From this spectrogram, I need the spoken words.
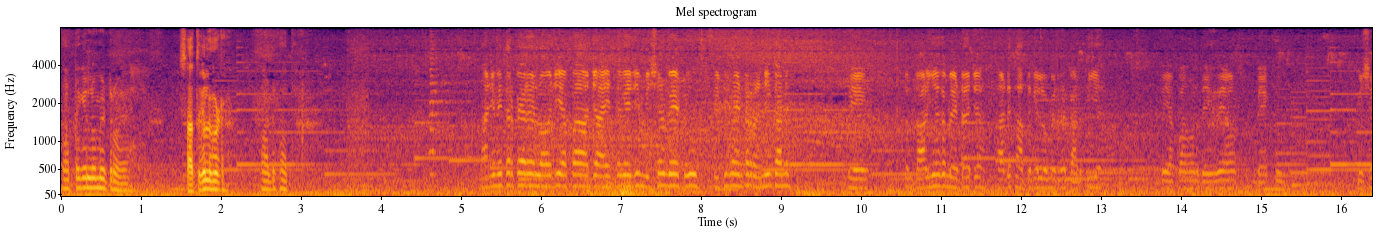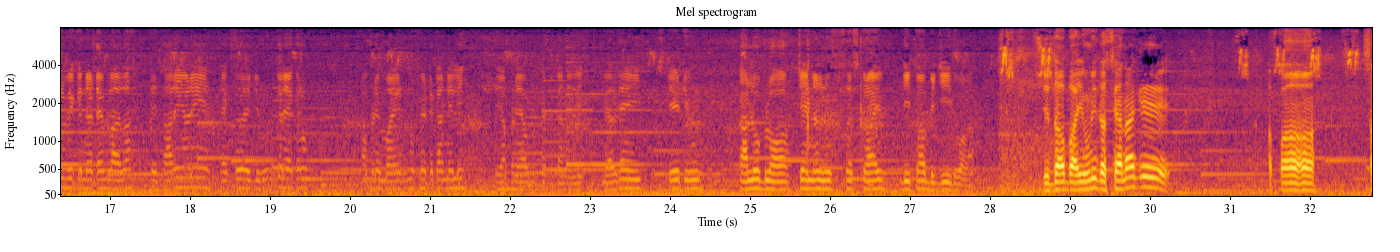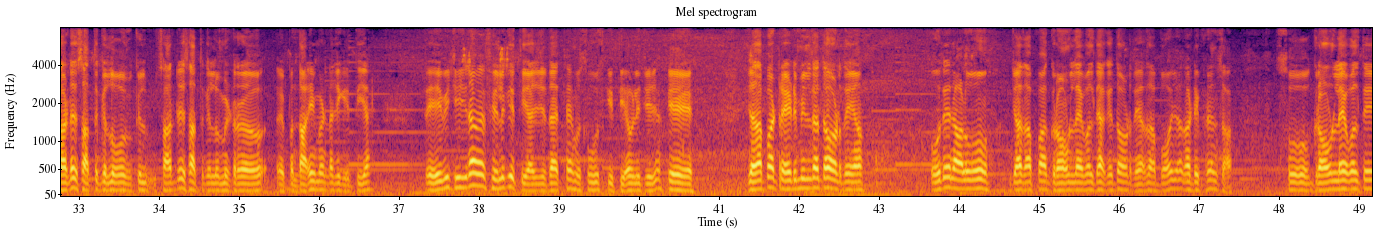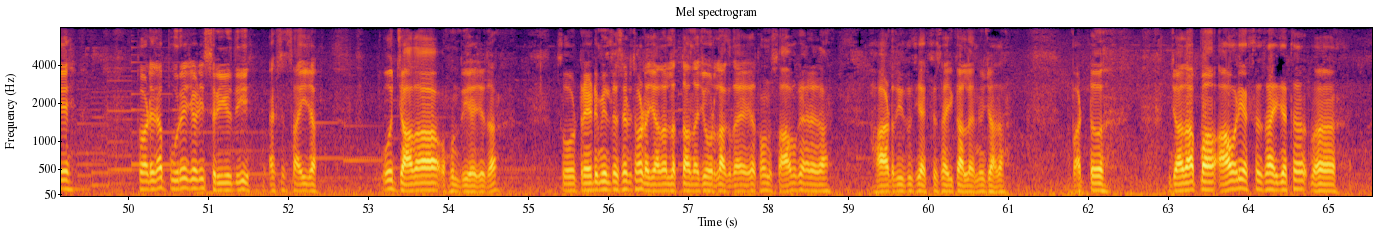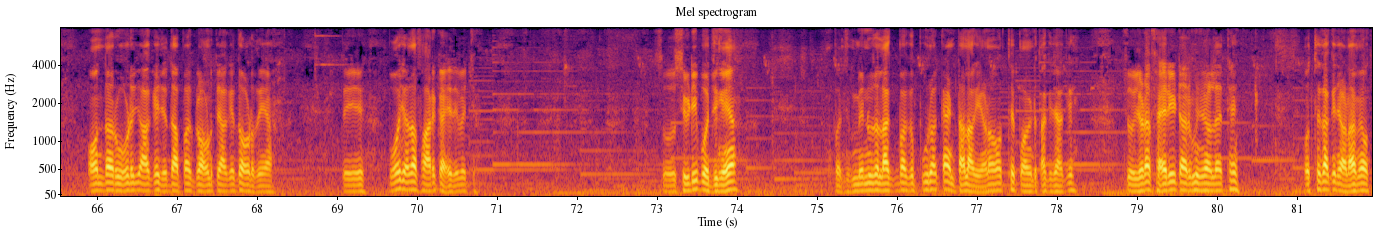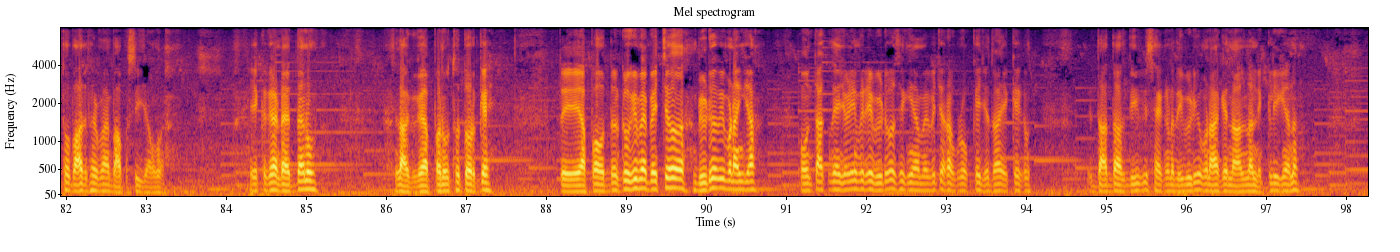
7 ਕਿਲੋਮੀਟਰ ਹੋਇਆ। 7 ਕਿਲੋਮੀਟਰ? 7.5 ਹਾਂਜੀ ਮਿੱਤਰ ਪਿਆਰੇ ਲਓ ਜੀ ਆਪਾਂ ਅੱਜ ਆਏ ਸੀਗੇ ਜੀ Mission Bay to city centre running ਕਰਨ। ਤੇ 45 ਕੁ ਮਿੰਟਾਂ 'ਚ 7.5 ਕਿਲੋਮੀਟਰ ਕੱਢਦੀ ਹੈ ਤੇ ਆਪਾਂ ਹੁਣ ਦੇਖਦੇ ਹਾਂ ਬੈਕ। ਟੂ ਮਿਸ਼ਨ ਵੇ ਕਿੰਨਾ ਟਾਈਮ ਲੱਗਦਾ। ਤੇ ਸਾਰੇ ਜਾਣੇ ਐਕਸਰਸਾਈਜ਼ ਜ਼ਰੂਰ ਕਰਿਆ ਕਰੋ ਆਪਣੇ ਮਾਈਂਡ ਨੂੰ ਫਿੱਟ ਕਰਨ ਲਈ ਤੇ ਆਪਣੇ ਆਪ ਨੂੰ ਫਿੱਟ ਕਰਨ ਲਈ। ਮਿਲਦੇ ਹਾਂ ਜੀ। ਸਟੇ ਟਿਊਨ ਕਾਲੋ ਬਲੌਗ ਚੈਨਲ ਨੂੰ ਸਬਸਕ੍ਰਾਈਬ ਦੀਪਾ ਬਜੀਤ ਵਾਲਾ। ਜਿੱਦਾਂ ਬਾਈ ਹੁਣੀ ਦੱਸਿਆ ਨਾ ਕਿ ਆਪਾਂ 7.5 ਕਿਲੋ 7.5 ਕਿਲੋਮੀਟਰ, ਇਹ 45 ਮਿੰਟਾਂ 'ਚ ਕੀਤੀ ਆ। ਤੇ ਇਹ ਵੀ ਚੀਜ਼ ਨਾ ਮੈਂ ਫੀਲ ਕੀਤੀ ਆ, ਜਿੱਦਾਂ ਇੱਥੇ ਮਹਿਸੂਸ ਕੀਤੀ ਆ ਵਾਲੀ ਚੀਜ਼, ਕਿ ਜਦ ਆਪਾਂ ਟ੍ਰੇਡਮਿਲ ਦਾ ਦੌੜਦੇ ਆ, ਉਹਦੇ ਨਾਲੋਂ ਜਦ ਆਪਾਂ ਗਰਾਊਂਡ ਲੈਵਲ ਤੇ ਆ ਕੇ ਦੌੜਦੇ ਆ, ਤਾਂ ਬਹੁਤ ਜ਼ਿਆਦਾ ਡਿਫਰੈਂਸ ਆ। ਸੋ ਗਰਾਊਂਡ ਲੈਵਲ ਤੇ ਤੁਹਾਡੇ ਨਾ ਪੂਰੇ ਜਿਹੜੀ ਸਰੀਰ ਦੀ ਐਕਸਰਸਾਈਜ਼ ਆ, ਉਹ ਜ਼ਿਆਦਾ ਹੁੰਦੀ ਹੈ ਜਿਹਦਾ ਸੋ ਟ੍ਰੇਡਮਿਲ ਤੇ ਸਿਰਫ ਤੁਹਾਡਾ ਜ਼ਿਆਦਾ ਲੱਤਾਂ ਦਾ ਜ਼ੋਰ ਲੱਗਦਾ ਹੈ ਜਾਂ ਤੁਹਾਨੂੰ ਸਾਹ ਵਗੈਰਾ ਦਾ ਹਾਰਟ ਦੀ ਤੁਸੀਂ ਐਕਸਰਸਾਈਜ਼ ਕਰ ਲੈਂਦੇ ਹੋ ਜ਼ਿਆਦਾ। ਬਟ ਜ਼ਿਆਦਾ ਆਪਾਂ ਆਹ ਵਾਲੀ ਐਕਸਰਸਾਈਜ਼ ਇੱਥੇ ਔਨ ਦਾ ਰੋਡ ਜਾ ਕੇ ਜਿੱਦਾਂ ਆਪਾਂ ਗਰਾਊਂਡ ਤੇ ਆ ਕੇ ਦੌੜਦੇ ਆ ਤੇ ਬਹੁਤ ਜ਼ਿਆਦਾ ਫ਼ਰਕ ਹੈ ਇਹਦੇ ਵਿੱਚ। ਸੋ ਸਿਟੀ ਪੁੱਜ ਗਏ ਆ। ਪਰ ਮੈਨੂੰ ਤਾਂ ਲਗਭਗ ਪੂਰਾ ਘੰਟਾ ਲੱਗ ਜਾਣਾ ਉੱਥੇ ਪੁਆਇੰਟ ਤੱਕ ਜਾ ਕੇ। ਸੋ ਜਿਹੜਾ ਫੈਰੀ ਟਰਮੀਨਲ ਹੈ ਇੱਥੇ, ਉੱਥੇ ਤੱਕ ਜਾਣਾ ਮੈਂ, ਉੱਥੋਂ ਬਾਅਦ ਫਿਰ ਮੈਂ ਵਾਪਸ ਹੀ ਜਾਊਂਗਾ। ਇੱਕ ਘੰਟਾ ਇੱਦਾਂ ਨੂੰ ਲੱਗ ਗਿਆ ਆਪਾਂ ਨੂੰ ਉੱਥੋਂ ਤੁਰ ਕੇ। ਤੇ ਆਪਾਂ ਉਧਰ, ਕਿਉਂਕਿ ਮੈਂ ਵਿੱਚ ਵੀਡੀਓ ਵੀ ਬਣਾਈ ਆ। ਹੁਣ ਤੱਕ ਦੀਆਂ ਜਿਹੜੀਆਂ ਮੇਰੇ ਵੀਡੀਓ ਸੀਗੀਆਂ, ਮੈਂ ਵਿੱਚ ਰੁਕ ਰੁਕ ਕੇ ਜਿੱਦਾਂ ਇੱਕ ਇੱਕ 10 10 20 20 ਸੈਕਿੰਡ ਦੀ ਵੀਡੀਓ ਬਣਾ ਕੇ ਨਾਲ ਨਾਲ ਨਿਕਲੀ ਗਿਆ ਨਾ।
